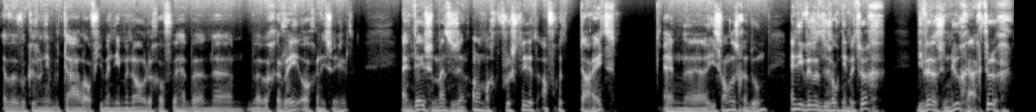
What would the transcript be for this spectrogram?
we, we, kunnen niet betalen of je bent niet meer nodig of we hebben, we hebben gereorganiseerd. En deze mensen zijn allemaal gefrustreerd afgetaaid en iets anders gaan doen. En die willen dus ook niet meer terug. Die willen ze nu graag terug.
